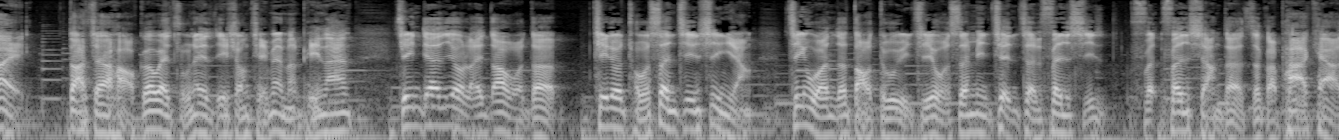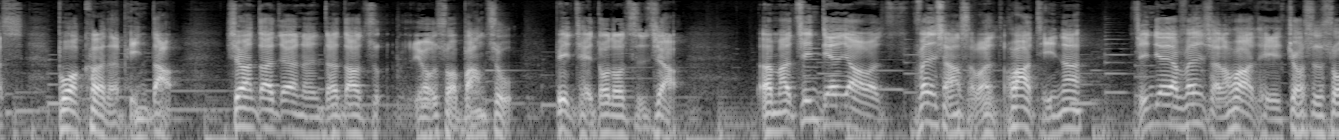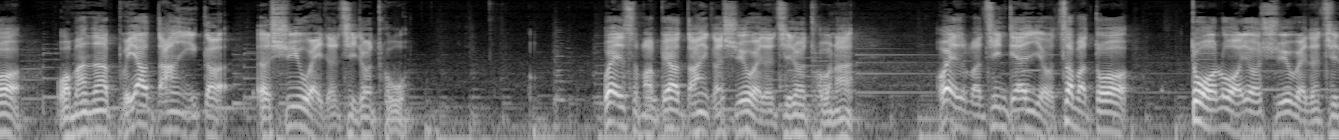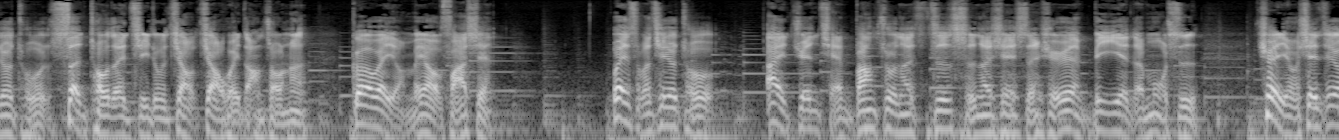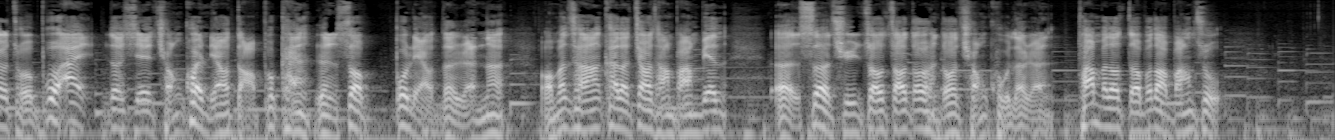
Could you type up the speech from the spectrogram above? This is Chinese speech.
嗨，大家好，各位主内弟兄姐妹们平安。今天又来到我的基督徒圣经信仰经文的导读，以及我生命见证分析分分享的这个 Podcast 播客的频道，希望大家能得到助有所帮助，并且多多指教。那么今天要分享什么话题呢？今天要分享的话题就是说，我们呢不要当一个。呃，虚伪的基督徒，为什么不要当一个虚伪的基督徒呢？为什么今天有这么多堕落又虚伪的基督徒渗透在基督教教会当中呢？各位有没有发现，为什么基督徒爱捐钱帮助呢？支持那些神学院毕业的牧师，却有些基督徒不爱那些穷困潦倒、不堪忍受不了的人呢？我们常常看到教堂旁边，呃，社区周遭都很多穷苦的人，他们都得不到帮助。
